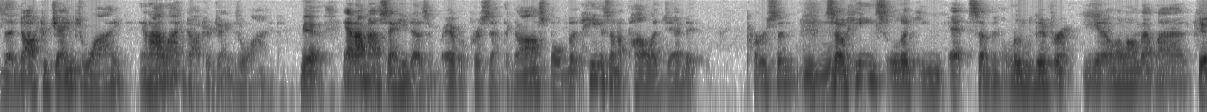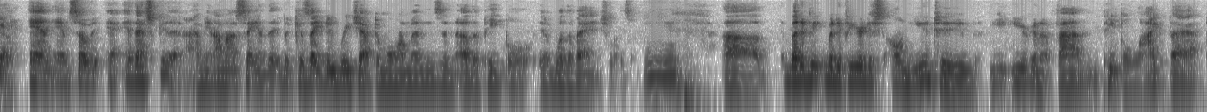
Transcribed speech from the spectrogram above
the Dr. James White, and I like Dr. James White. Yes. And I'm not saying he doesn't ever present the gospel, but he's an apologetic person, Mhm. so he's looking at something a little different, you know, along that line. Yeah. And and so and that's good. I mean, I'm not saying that because they do reach out to Mormons and other people with evangelism. hmm Uh, but if you, but if you're just on YouTube, you- you're going to find people like that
